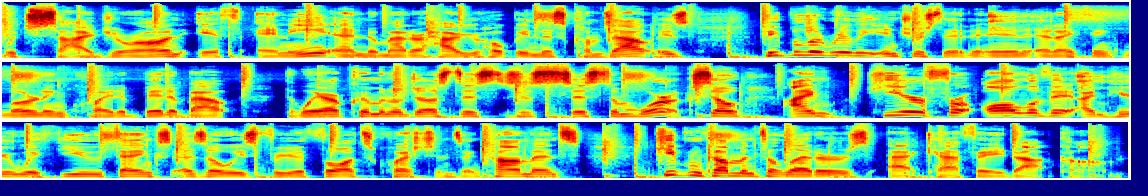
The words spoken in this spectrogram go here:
which side you're on, if any, and no matter how you're hoping this comes out, is people are really interested in, and I think learning quite a bit about the way our criminal justice system works. So I'm here for all of it. I'm here with you. Thanks, as always, for your thoughts, questions, and comments. Keep them coming to letters at cafe.com.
